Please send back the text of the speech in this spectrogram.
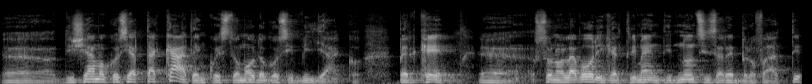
eh, diciamo così, attaccata in questo modo così vigliacco, perché eh, sono lavori che altrimenti non si sarebbero fatti,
